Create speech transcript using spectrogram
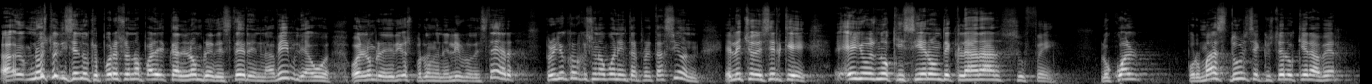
Ah, no estoy diciendo que por eso no aparezca el nombre de Esther en la Biblia o, o, el nombre de Dios, perdón, en el libro de Esther, pero yo creo que es una buena interpretación. El hecho de decir que ellos no quisieron declarar su fe, lo cual, por más dulce que usted lo quiera ver,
